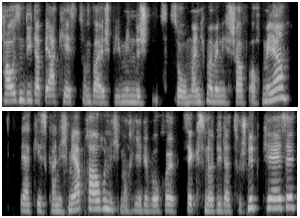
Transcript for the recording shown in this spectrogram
1000 Liter Bergkäse zum Beispiel mindestens. So, manchmal, wenn ich es schaffe, auch mehr. Bergkäse kann ich mehr brauchen. Ich mache jede Woche 600 Liter zu Schnittkäse.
